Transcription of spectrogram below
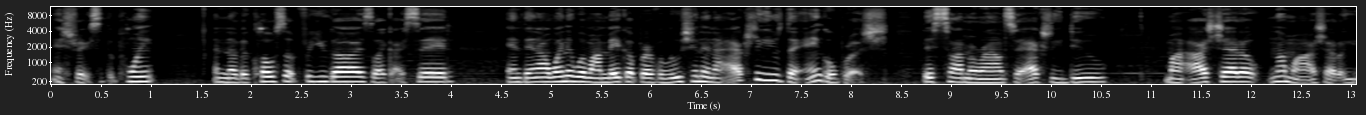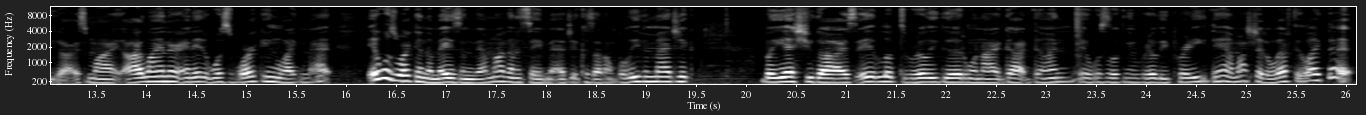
and straight to the point. Another close-up for you guys, like I said. And then I went in with my Makeup Revolution and I actually used the angle brush this time around to actually do my eyeshadow. Not my eyeshadow, you guys. My eyeliner. And it was working like matte. It was working amazingly. I'm not to say magic because I don't believe in magic. But yes, you guys, it looked really good when I got done. It was looking really pretty. Damn, I should have left it like that.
